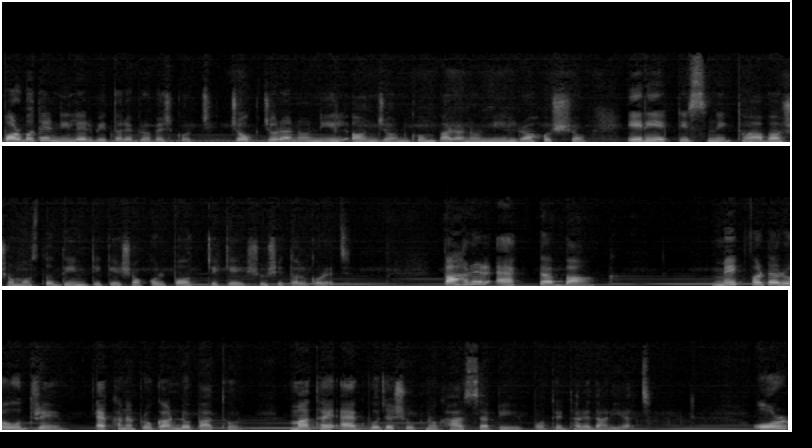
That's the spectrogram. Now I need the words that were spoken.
পর্বতের নীলের ভিতরে প্রবেশ করছি। চোখ চূড়ানো নীল অঞ্জন, ঘুম পাড়ানো নীল রহস্য, এরই একটি স্নিগ্ধ আবার সমস্ত দিনটিকে, সকল পথটিকে সুশীতল করেছে। পাহাড়ের একটা বাঁক। মেঘ ফাটা রৌদ্রে একখানা প্রকাণ্ড পাথর, মাথায় এক বোঝা শুকনো ঘাস চাপিয়ে পথের ধারে দাঁড়িয়ে আছে। ওর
